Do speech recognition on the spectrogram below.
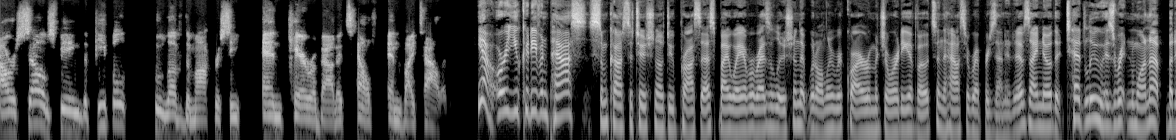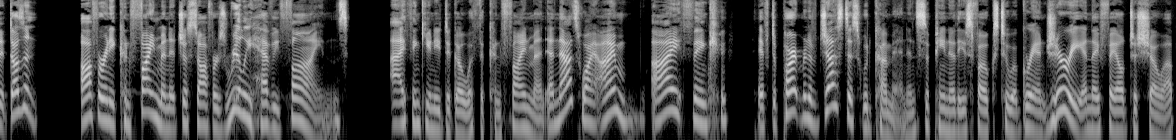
ourselves being the people who love democracy and care about its health and vitality. Yeah, or you could even pass some constitutional due process by way of a resolution that would only require a majority of votes in the House of Representatives. I know that Ted Lieu has written one up, but it doesn't offer any confinement, it just offers really heavy fines. I think you need to go with the confinement. And that's why I'm I think if Department of Justice would come in and subpoena these folks to a grand jury and they failed to show up,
